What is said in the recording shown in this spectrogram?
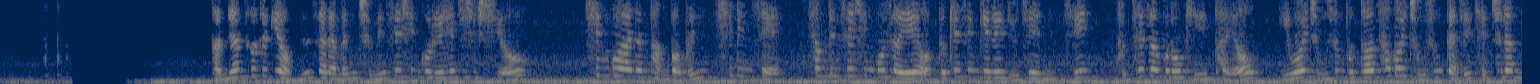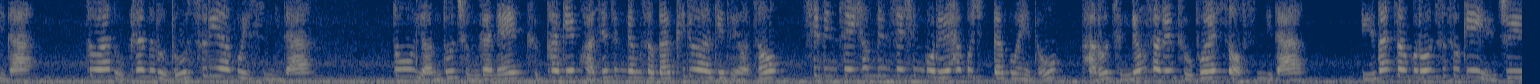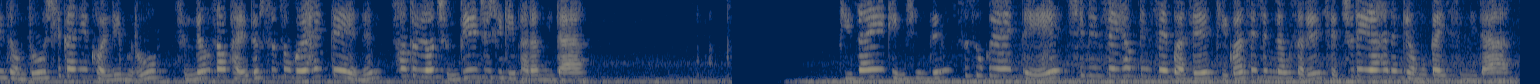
전년 소득이 없는 사람은 주민세 신고를 해주십시오. 신고하는 방법은 시민세, 현민세 신고서에 어떻게 생계를 유지했는지 구체적으로 기입하여 2월 중순부터 3월 중순까지 제출합니다. 또한 우편으로도 수리하고 있습니다. 또 연도 중간에 급하게 과세증명서가 필요하게 되어서 시민세, 현민세 신고를 하고 싶다고 해도 바로 증명서를 교부할 수 없습니다. 일반적으로 수속에 일주일 정도 시간이 걸리므로 증명서 발급 수속을 할 때에는 서둘러 준비해 주시기 바랍니다. 비자의 갱신 등 수속을 할 때에 시민세, 현민세, 과세, 비과세 증명서를 제출해야 하는 경우가 있습니다.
